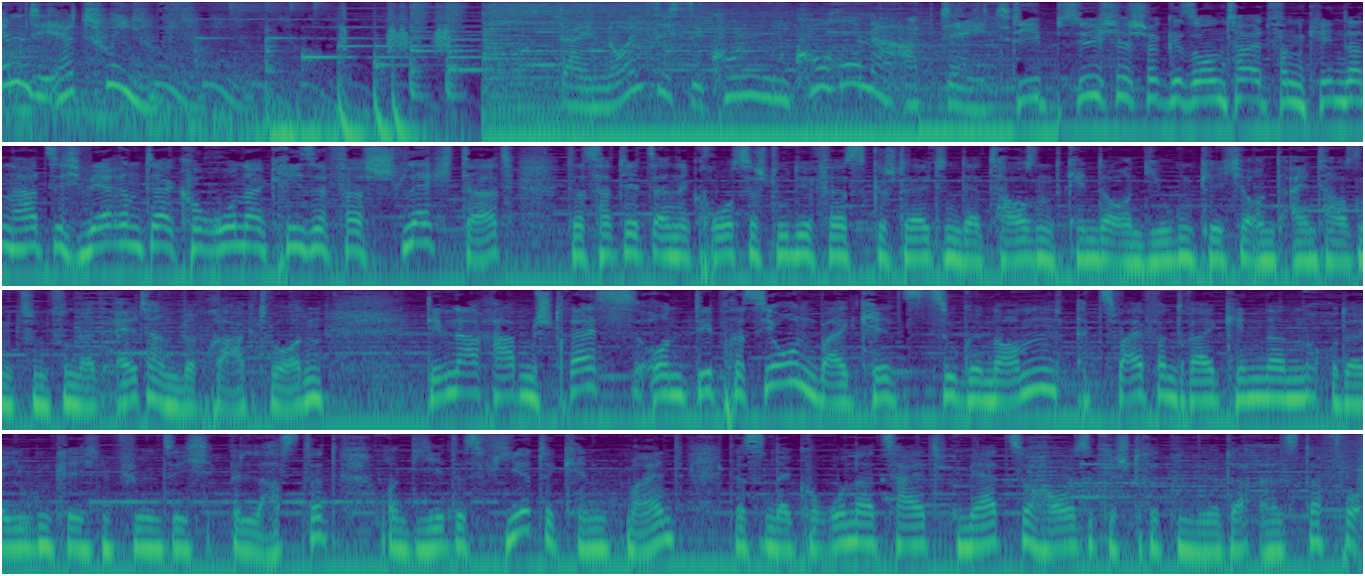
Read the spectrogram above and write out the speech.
MDR Twins. Dein 90 Sekunden Corona-Update. Die psychische Gesundheit von Kindern hat sich während der Corona-Krise verschlechtert. Das hat jetzt eine große Studie festgestellt, in der 1000 Kinder und Jugendliche und 1500 Eltern befragt wurden. Demnach haben Stress und Depressionen bei Kids zugenommen. Zwei von drei Kindern oder Jugendlichen fühlen sich belastet und jedes vierte Kind meint, dass in der Corona-Zeit mehr zu Hause gestritten wurde als davor.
